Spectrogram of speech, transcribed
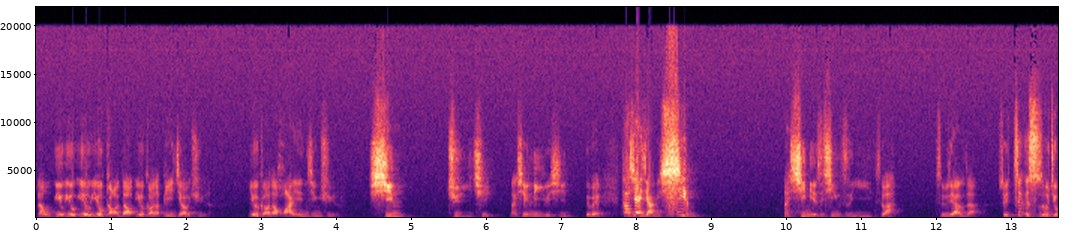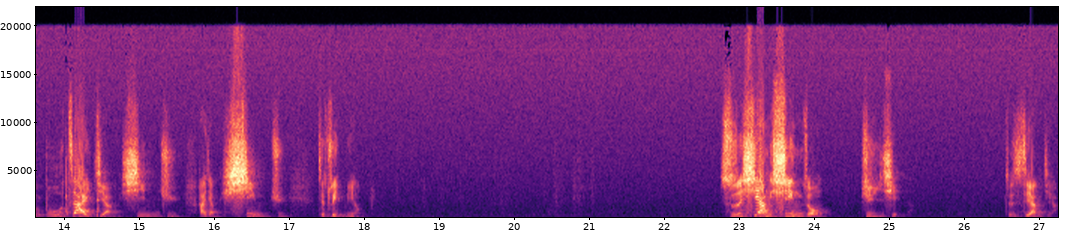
那我又又又又搞到又搞到别教去了，又搞到华严经去了。心具一切，那先立个心，对不对？他现在讲性，那心也是性之一，是吧？是不是这样子啊？所以这个时候就不再讲心具，他讲性具。这最妙，实相性中具一切，这是这样讲。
